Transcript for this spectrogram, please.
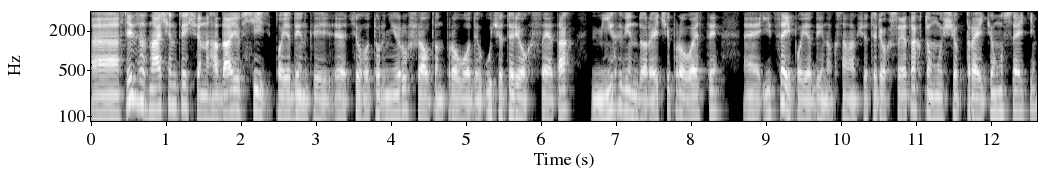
Е, Слід зазначити, що нагадаю, всі поєдинки е, цього турніру Шелтон проводив у чотирьох сетах. Міг він, до речі, провести е, і цей поєдинок саме в чотирьох сетах, тому що в третьому сеті,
